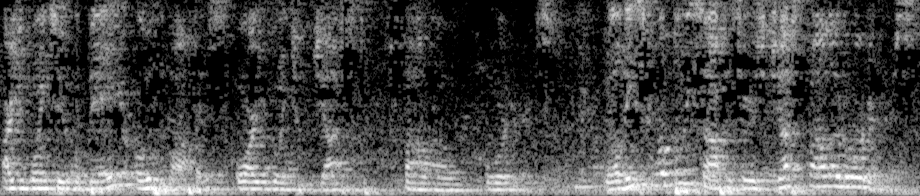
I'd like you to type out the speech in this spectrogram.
Are you going to obey your oath of office or are you going to just follow orders? Well, these four police officers just followed orders.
